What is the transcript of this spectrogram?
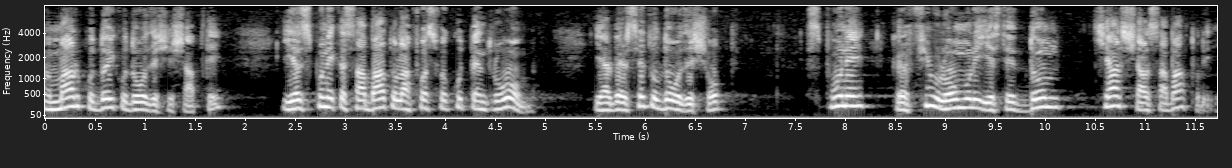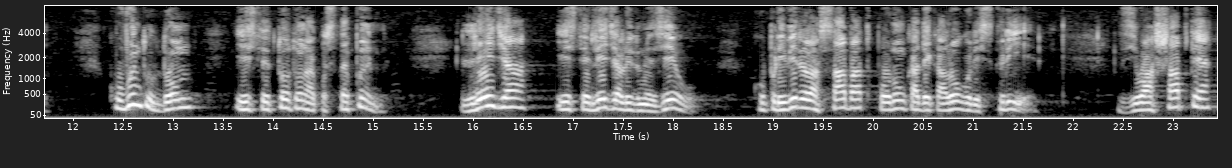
În Marcu 2 cu 27, el spune că sabatul a fost făcut pentru om, iar versetul 28 spune că Fiul omului este Domn chiar și al sabatului. Cuvântul Domn este tot una cu stăpân. Legea este legea lui Dumnezeu. Cu privire la sabat, porunca decalogului scrie. Ziua șaptea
